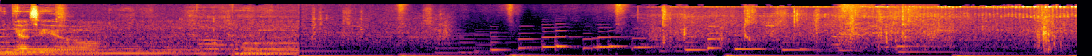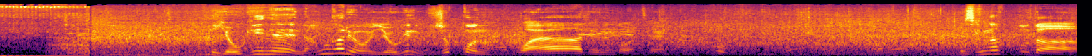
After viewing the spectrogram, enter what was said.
안녕하세요. 여기는 헝가리 오면 여기는 무조건 와야 되는 것 같아요. 꼭. 생각보다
